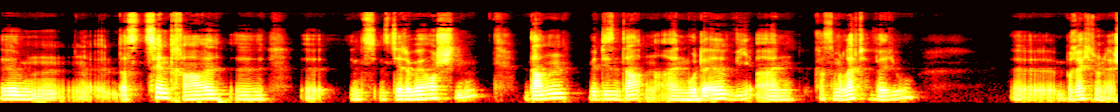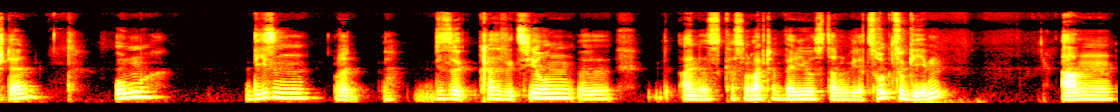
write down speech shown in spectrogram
ähm, das zentral ins, ins Data Warehouse dann mit diesen Daten ein Modell wie ein Customer Lifetime Value äh, berechnen und erstellen, um diesen oder diese Klassifizierung äh, eines Customer Lifetime Values dann wieder zurückzugeben an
